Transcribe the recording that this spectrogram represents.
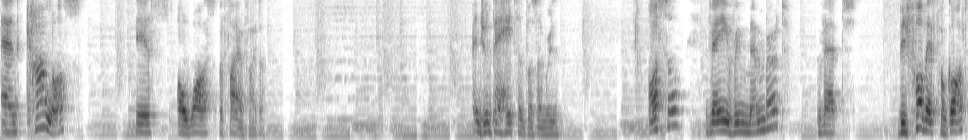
and Carlos is or was a firefighter. And Junpei hates him for some reason. Also, they remembered that before they forgot,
